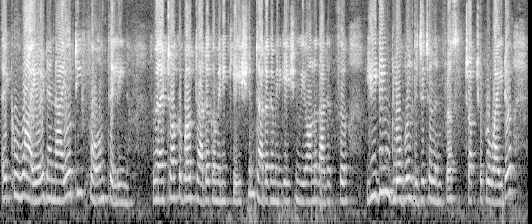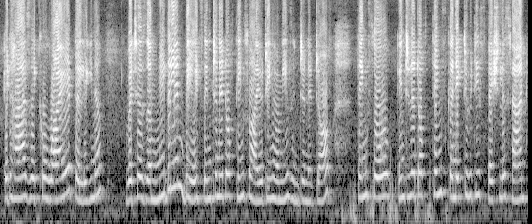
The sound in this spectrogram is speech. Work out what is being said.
acquired an IoT firm Teleena. So when I talk about Tata Communication, Tata Communication, we all know that it's a leading global digital infrastructure provider. It has acquired Teleena, which is a Netherlands-based Internet of Things. So IoT here means Internet of Things. So Internet of Things connectivity specialist and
